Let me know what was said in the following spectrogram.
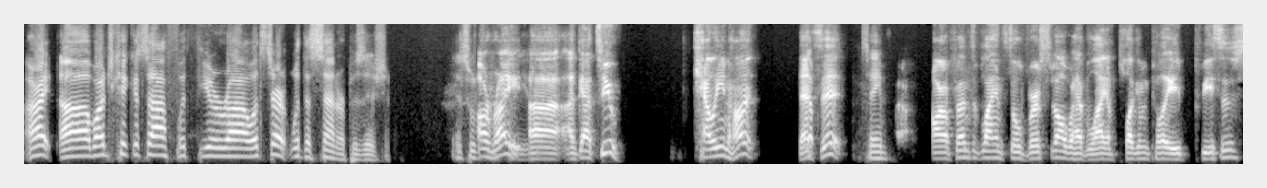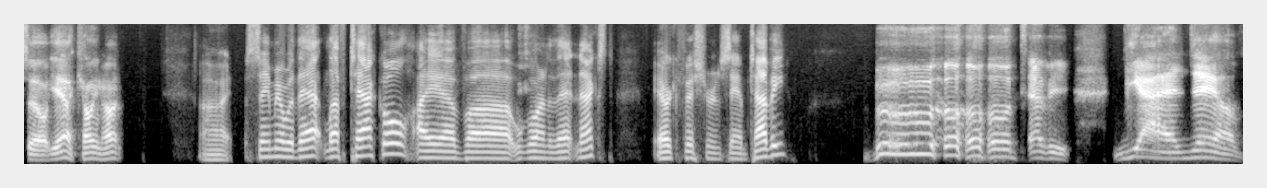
All right. Uh, why don't you kick us off with your? Uh, let's start with the center position. All right. Uh, I've got two. Kelly and Hunt. That's it. Same. Our offensive line is still versatile. We have a lot of plug and play pieces. So yeah, Kelly Hunt. All right. Same here with that. Left tackle. I have. uh We'll go on to that next. Eric Fisher and Sam Tevi. Boo, Tevi. God damn.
